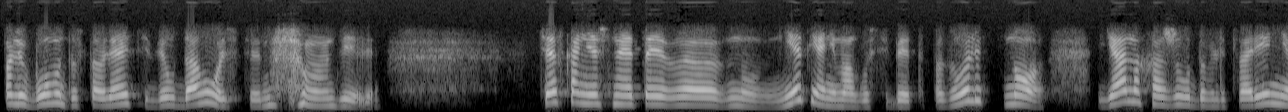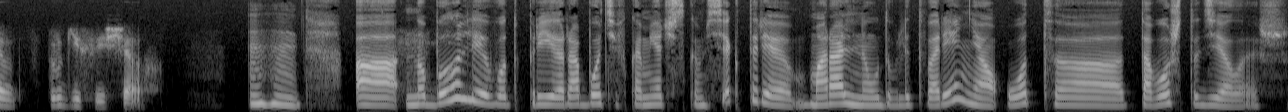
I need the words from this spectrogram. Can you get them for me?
по-любому доставляет тебе удовольствие на самом деле. Сейчас, конечно, это, э, ну, нет, я не могу себе это позволить, но я нахожу удовлетворение в других вещах. Угу. А, но было ли вот при работе в коммерческом секторе моральное удовлетворение от а, того, что делаешь?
